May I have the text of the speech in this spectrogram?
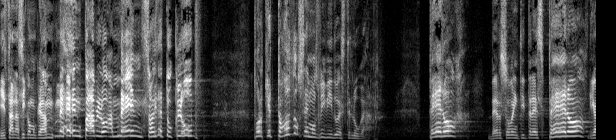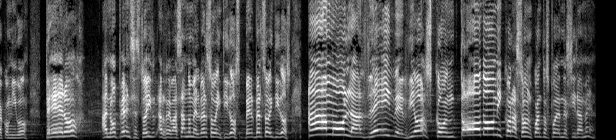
Y están así como que, amén, Pablo, amén, soy de tu club. Porque todos hemos vivido este lugar. Pero, verso 23, pero, diga conmigo, pero Ah, no, espérense, estoy rebasándome el verso 22. Verso 22. Amo la ley de Dios con todo mi corazón. ¿Cuántos pueden decir amén?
